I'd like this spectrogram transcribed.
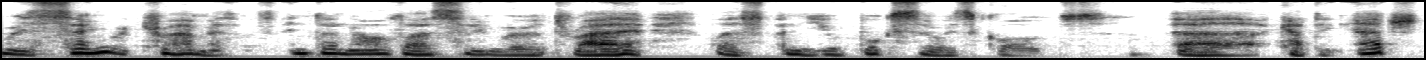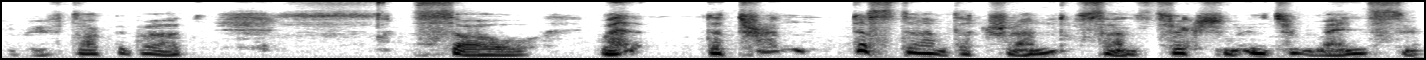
We think we try with Internova, saying we'll try with a new book series called uh, Cutting Edge that we've talked about. So, well, the trend, this time the trend of science fiction into mainstream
